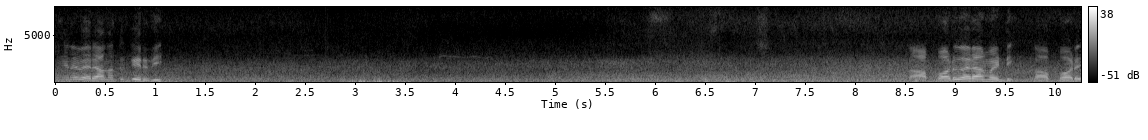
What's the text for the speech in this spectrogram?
അങ്ങനെ വരാന്നൊക്കെ കരുതി. കാപ്പാട് വരാൻ വേണ്ടി കാപ്പാട്.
